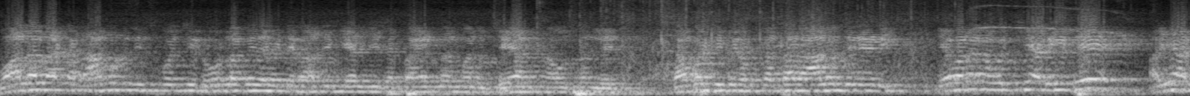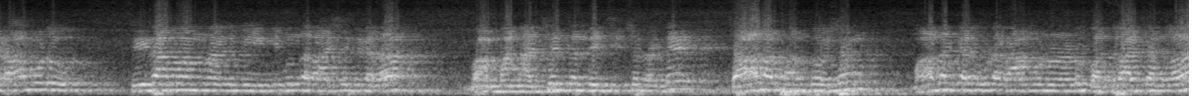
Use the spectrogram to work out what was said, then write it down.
వాళ్ళలాగా రాముడు తీసుకొచ్చి రోడ్ల మీద పెట్టి రాజకీయాలు చేసే ప్రయత్నం మనం చేయాల్సిన అవసరం లేదు. కాబట్టి మీరు ఒక్కసారి ఆలోచనండి ఎవరైనా వచ్చి అడిగితే అయ్యా రాముడు శ్రీరామం నన్ను మీ ఇంటి ముందు రాసింది కదా మా- మన అత్యంతలు తెచ్చిచ్చాడంటే చాలా సంతోషం. మా దగ్గర కూడా రాముడు ఉన్నాడు. భద్రాచలంలో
